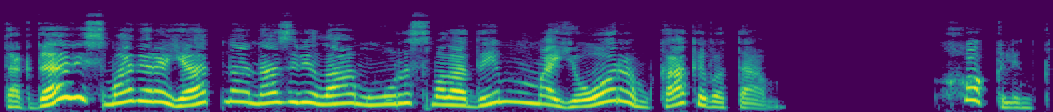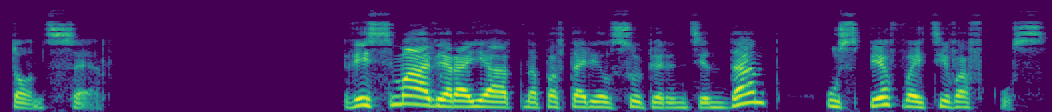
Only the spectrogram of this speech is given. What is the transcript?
Тогда весьма вероятно, она завела Амура с молодым майором, как его там? Хоклингтон, сэр. Весьма вероятно, — повторил суперинтендант, успев войти во вкус.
